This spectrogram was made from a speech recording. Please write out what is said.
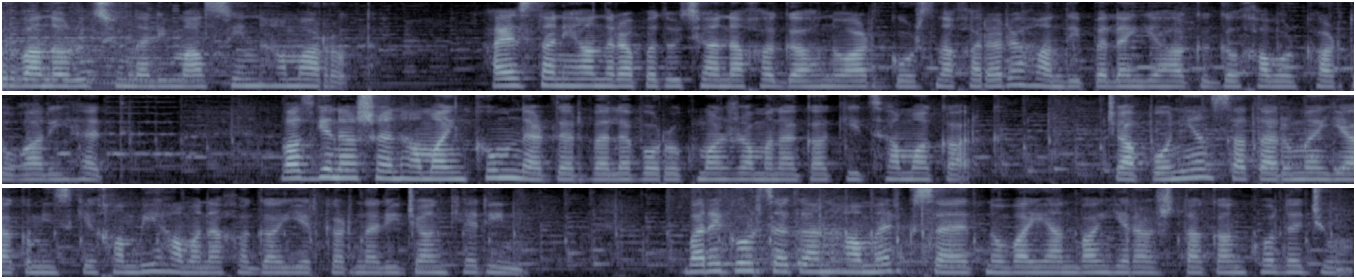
օրվանորությունների մասին համառոտ։ Հայաստանի Հանրապետության նախագահն ու արտգործնախարարը հանդիպել են ԵՀԿ գլխավոր քարտուղարի հետ։ Վազգենաշեն համայնքում ներդրվել է ռոռոկման ժամանակակից համակարգ։ Ճապոնիան սատարում է ԵԱԿ Մինսկի խմբի համանախագահ երկրների ջանքերին։ Բարեգործական համերգ Սայեթնովայի անվան երաժշտական քոլեջում։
